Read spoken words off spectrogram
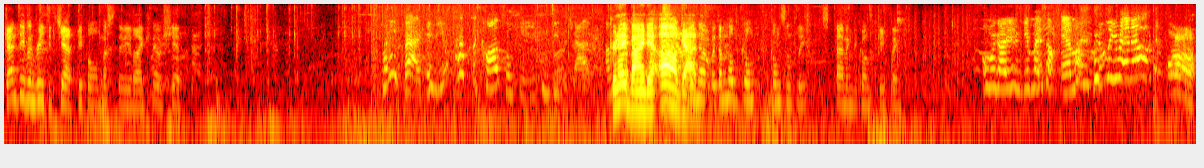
Can't even read the chat. People must be like, oh shit. Funny fact, if you press the console key, you can see the chat. I'm grenade sorry. behind you. Oh, I God. know, but I'm not con constantly spamming the constantly thing. Oh my god, I didn't give myself ammo. I literally ran out. Oh!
